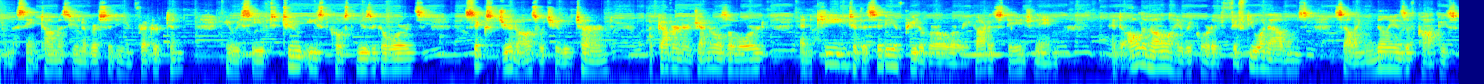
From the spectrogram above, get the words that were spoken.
from the St. Thomas University in Fredericton. He received two East Coast Music Awards, six Junos, which he returned, a Governor General's Award, and key to the city of Peterborough where he got his stage name. And all in all, he recorded 51 albums, selling millions of copies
